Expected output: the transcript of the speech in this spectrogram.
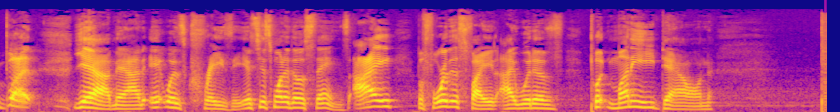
but yeah, man, it was crazy. It's just one of those things. I before this fight, I would have put money down.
